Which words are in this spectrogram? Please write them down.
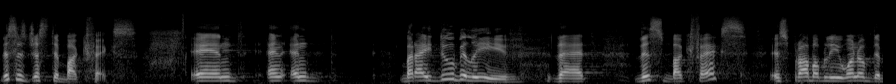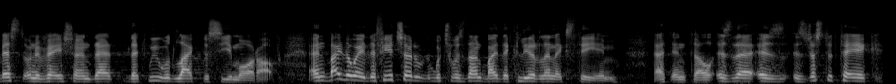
this is just a bug fix. And, and, and, but I do believe that this bug fix is probably one of the best innovation that, that we would like to see more of. And by the way, the feature which was done by the Clear Linux team, at Intel is, the, is, is just to take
